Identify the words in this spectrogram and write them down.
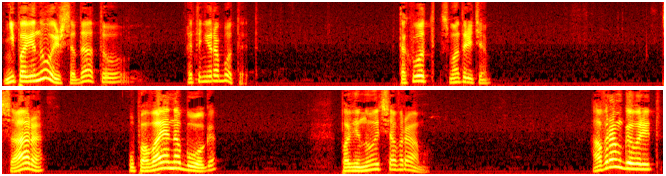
не повинуешься, да, то это не работает. Так вот, смотрите, Сара, уповая на Бога, повинуется Аврааму. Авраам говорит,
